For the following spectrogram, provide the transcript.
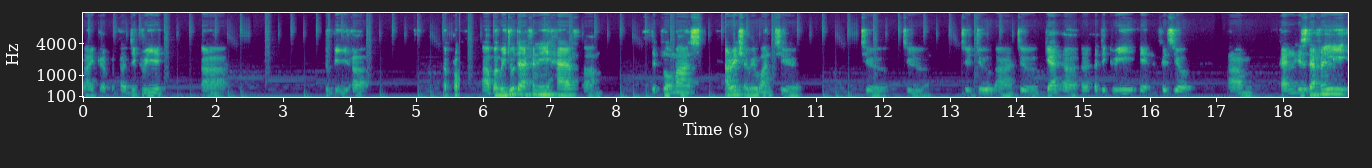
like a, a degree uh, to be a, a pro- uh, but we do definitely have um, diplomas. I encourage everyone to to to to do uh, to get a, a, degree in physio, um, and it's definitely.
